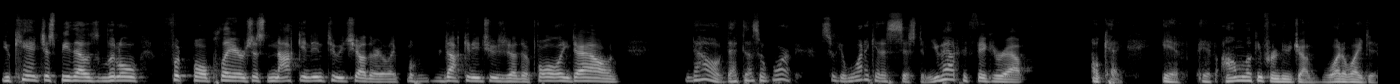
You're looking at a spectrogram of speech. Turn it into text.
You can't just be those little football players just knocking into each other, like knocking into each other, falling down. No, that doesn't work. So you want to get a system. You have to figure out, okay, if if I'm looking for a new job, what do I do?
